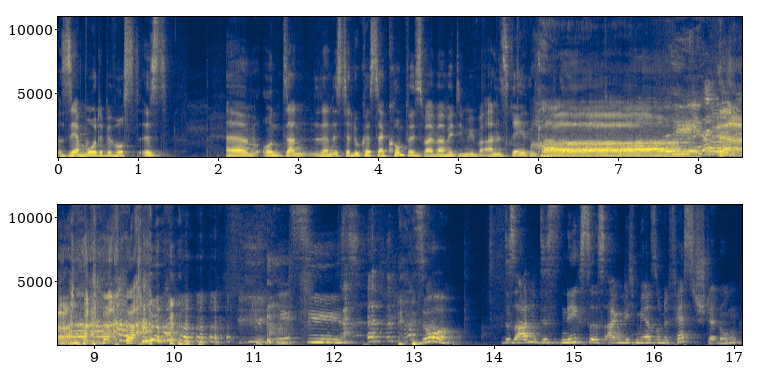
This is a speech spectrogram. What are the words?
sehr modebewusst ist. Ähm, und dann, dann ist der Lukas der Kumpels, weil man mit ihm über alles reden kann. Süß. So, das, das nächste ist eigentlich mehr so eine Feststellung,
